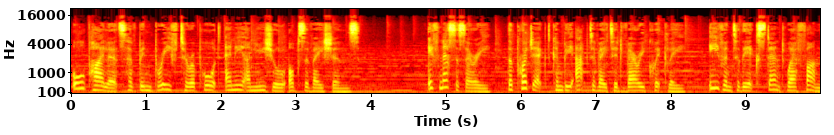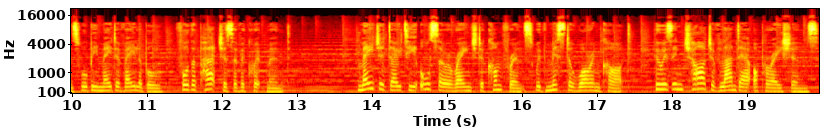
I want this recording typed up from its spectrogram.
all pilots have been briefed to report any unusual observations. If necessary, the project can be activated very quickly, even to the extent where funds will be made available for the purchase of equipment. Major Doty also arranged a conference with Mr. Warren Cott, who is in charge of land air operations.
